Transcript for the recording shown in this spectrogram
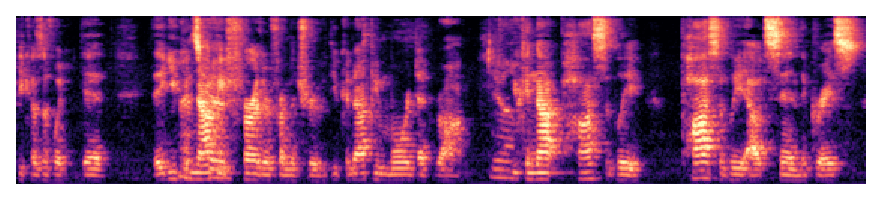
because of what you did, that you could That's not be further from the truth. You could not be more dead wrong. Yeah. You cannot possibly, possibly outsin the grace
